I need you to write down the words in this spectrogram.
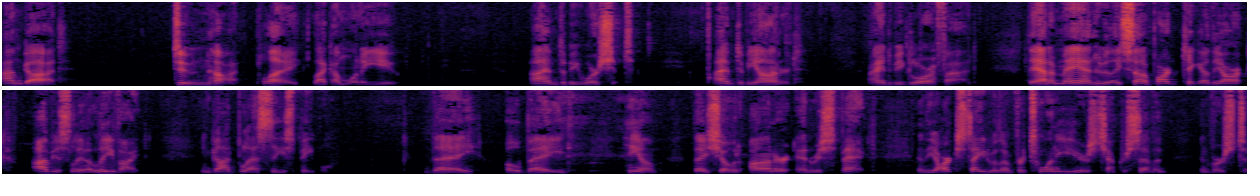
I'm God. Do not play like I'm one of you. I am to be worshiped. I am to be honored. I am to be glorified. They had a man who they set apart to take care of the ark, obviously a Levite. And God blessed these people. They obeyed him. They showed honor and respect. And the ark stayed with them for 20 years, chapter 7 and verse 2.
